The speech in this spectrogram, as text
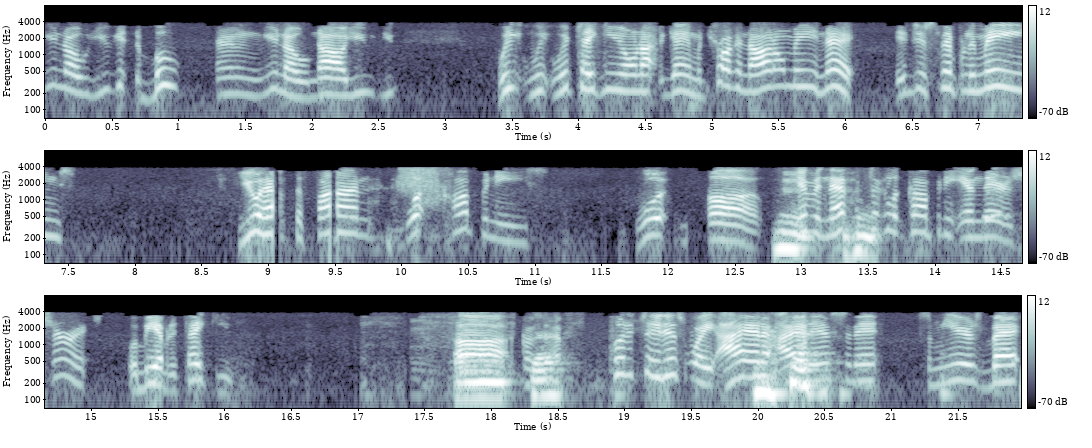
you know you get the boot and you know no you you we, we we're taking you on out the game of trucking. No, I don't mean that. It just simply means you have to find what companies would uh Hmm. given that particular company and their insurance would be able to take you. Uh, Um, 'cause I- put it to you this way, I had a, I had an incident some years back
